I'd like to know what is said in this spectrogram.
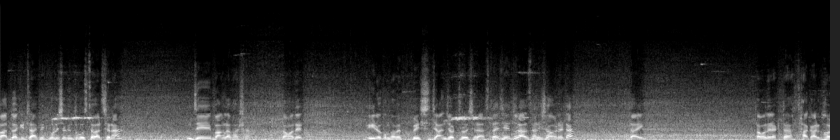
বাদ বাকি ট্রাফিক পুলিশও কিন্তু বুঝতে পারছে না যে বাংলা ভাষা। তো আমাদের এইরকমভাবে বেশ যানজট রয়েছে রাস্তায়, যেহেতু রাজধানী শহর এটা, তাই তো আমাদের একটা থাকার ঘর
